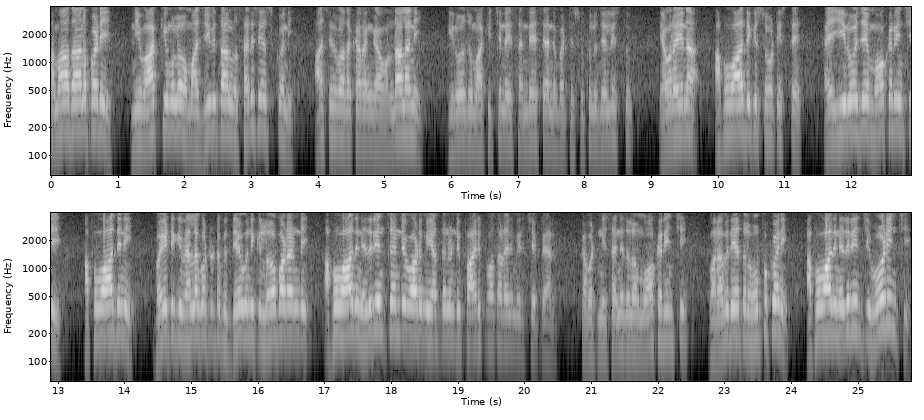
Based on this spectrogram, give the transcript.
సమాధానపడి నీ వాక్యములో మా జీవితాలను సరిచేసుకొని ఆశీర్వాదకరంగా ఉండాలని ఈరోజు మాకిచ్చిన ఈ సందేశాన్ని బట్టి శృతులు చెల్లిస్తూ ఎవరైనా అపవాదికి చోటిస్తే అయ్యా ఈరోజే మోకరించి అపవాదిని బయటికి వెళ్ళగొట్టుటకు దేవునికి లోబడండి అపవాదిని ఎదిరించండి వాడు మీ అద్ద నుండి పారిపోతాడని మీరు చెప్పారు. కాబట్టి నీ సన్నిధిలో మోకరించి వారి అవిధేతలు ఒప్పుకొని అపవాదిని ఎదిరించి ఓడించి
